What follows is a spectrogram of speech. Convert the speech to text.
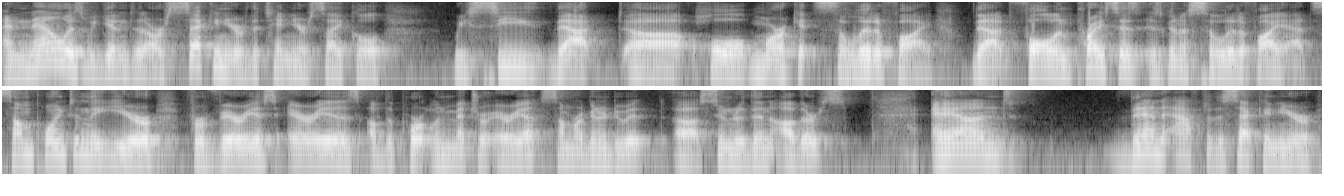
And now as we get into our second year of the 10-year cycle, we see that uh, whole market solidify. That fall in prices is going to solidify at some point in the year for various areas of the Portland metro area. Some are going to do it uh, sooner than others. And then after the second year,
